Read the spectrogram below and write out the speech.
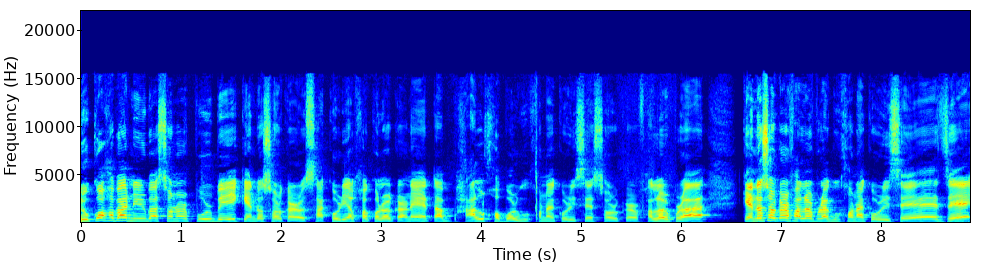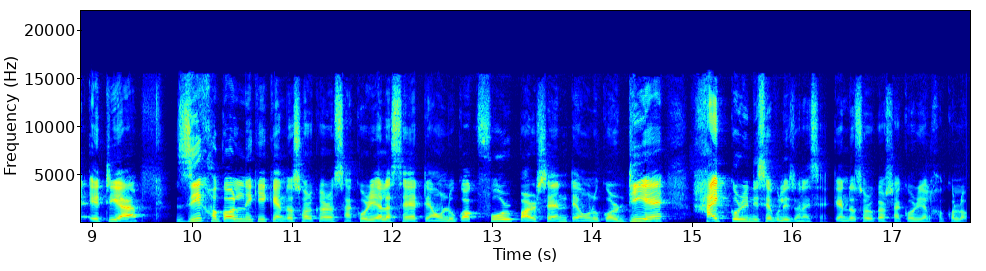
লোকসভা নিৰ্বাচনৰ পূৰ্বেই কেন্দ্ৰ চৰকাৰৰ চাকৰিয়ালসকলৰ কাৰণে এটা ভাল খবৰ ঘোষণা কৰিছে চৰকাৰৰ ফালৰ পৰা। কেন্দ্ৰ চৰকাৰৰ ফালৰ পৰা ঘোষণা কৰিছে যে এতিয়া যিসকল নেকি কেন্দ্ৰ চৰকাৰৰ চাকৰিয়াল আছে তেওঁলোকক ফ'ৰ পাৰ্চেণ্ট তেওঁলোকৰ ডিএ হাইক কৰি দিছে বুলি জনাইছে কেন্দ্ৰ চৰকাৰ চাকৰিয়ালসকলক।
